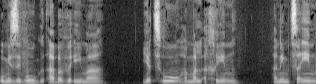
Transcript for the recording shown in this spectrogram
ומזיווג אבא ואימא יצאו המלאכים הנמצאים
